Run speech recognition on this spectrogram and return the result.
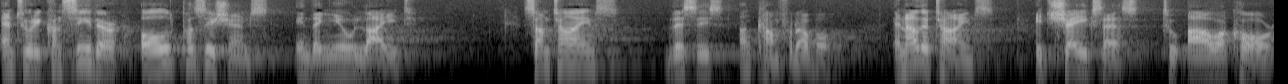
and to reconsider old positions in the new light. Sometimes this is uncomfortable, and other times it shakes us to our core.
